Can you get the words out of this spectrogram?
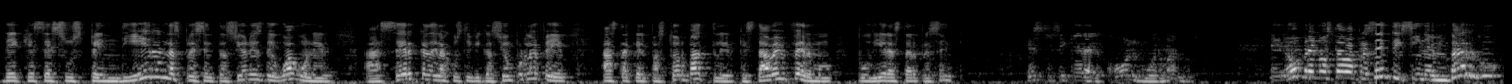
de que se suspendieran las presentaciones de Wagoner acerca de la justificación por la fe hasta que el pastor Butler, que estaba enfermo, pudiera estar presente. Esto sí que era el colmo, hermanos. El hombre no estaba presente y sin embargo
